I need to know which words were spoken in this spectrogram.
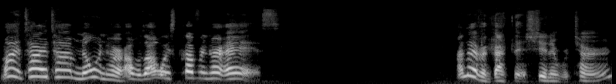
My entire time knowing her, I was always covering her ass. I never got that shit in return.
